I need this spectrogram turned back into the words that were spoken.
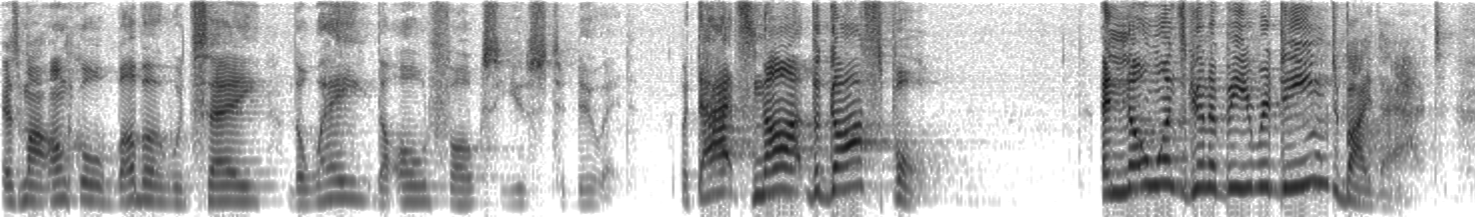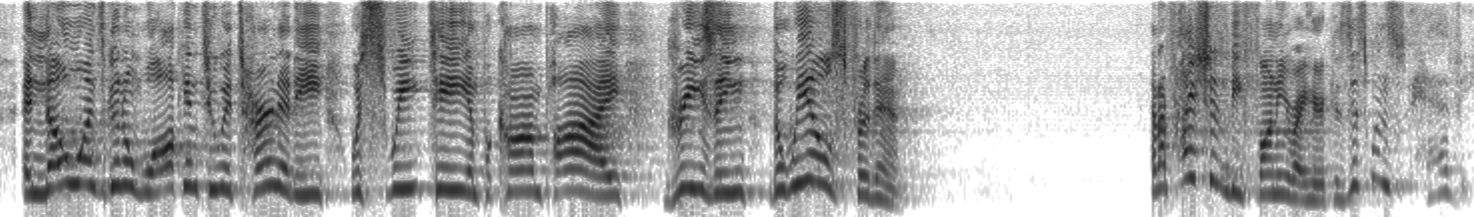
as my uncle Bubba would say, the way the old folks used to do it. But that's not the gospel. And no one's gonna be redeemed by that. And no one's gonna walk into eternity with sweet tea and pecan pie greasing the wheels for them. And I probably shouldn't be funny right here because this one's heavy.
